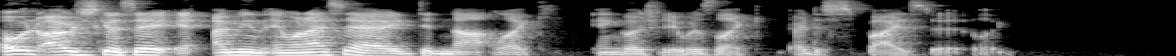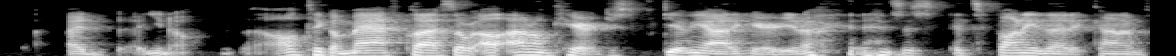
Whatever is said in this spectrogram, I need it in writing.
Oh, no, I was just gonna say. I mean, and when I say I did not like English, it was like I despised it. Like, I, you know, I'll take a math class. Or I don't care. Just get me out of here. You know, it's just it's funny that it kind of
